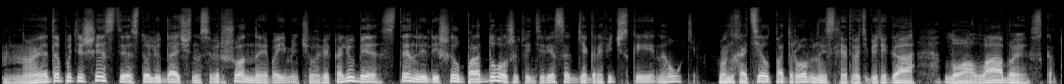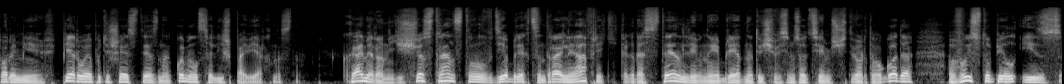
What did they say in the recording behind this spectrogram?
Но это путешествие, столь удачно совершенное во имя человеколюбия, Стэнли решил продолжить в интересах географической науки. Он хотел подробно исследовать берега Луалабы, с которыми в первое путешествие знакомился лишь поверхностно. Камерон еще странствовал в дебрях Центральной Африки, когда Стэнли в ноябре 1874 года выступил из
